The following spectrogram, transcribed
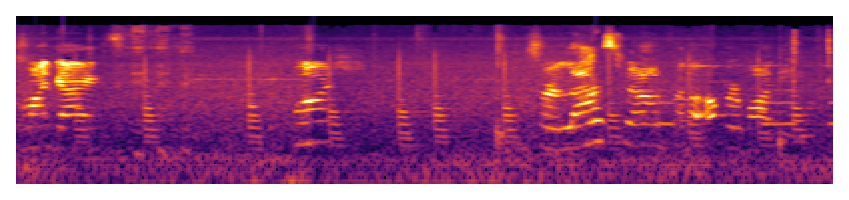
Come on, guys. Push. It's our last round for the upper body.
